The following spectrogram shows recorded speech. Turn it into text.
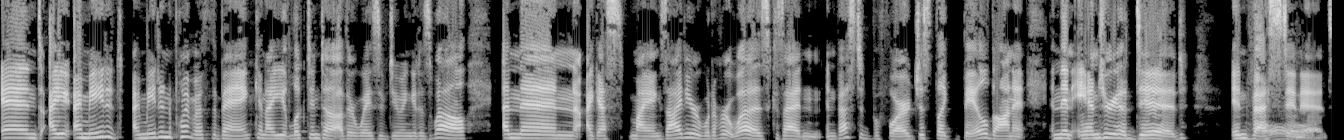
and I, I made it I made an appointment with the bank and I looked into other ways of doing it as well. And then I guess my anxiety or whatever it was, because I hadn't invested before, just like bailed on it. And then Andrea did invest in Oh. it.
